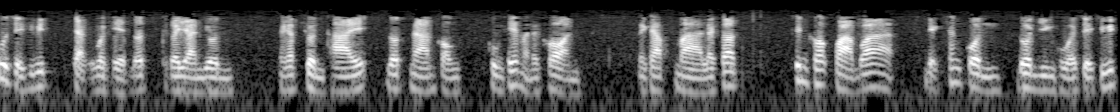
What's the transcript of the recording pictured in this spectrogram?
ผู้เสียชีวิตจากอุบัติเหตุรถจักรยานยนต์นะครับชนท้ายรถน้ำของกรุงเทพมหานครนะครับ มาแล้วก็ขึ้นข้อความว่า เด็กช่างกลโดนยิงหัวเสียชีวิต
